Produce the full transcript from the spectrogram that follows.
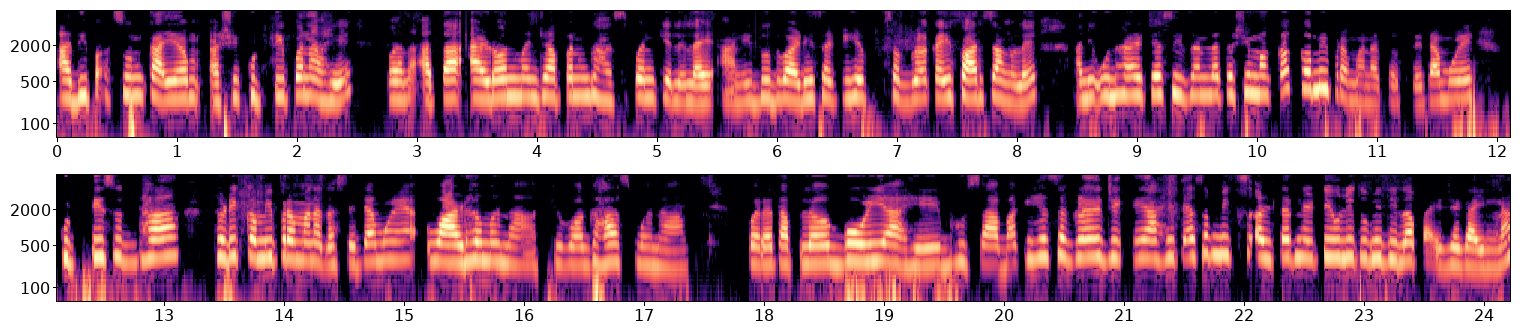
आधीपासून कायम अशी कुट्टी पण आहे. पण आता ॲड ऑन म्हणजे आपण घास पण केलेला आहे आणि दूध वाढीसाठी हे सगळं काही फार चांगलं आहे. आणि उन्हाळ्याच्या सीझनला तशी मका कमी प्रमाणात असते. त्यामुळे कुट्टीसुद्धा थोडी कमी प्रमाणात असते. त्यामुळे वाढ म्हणा किंवा घास म्हणा परत आपलं गोळी आहे भुसा बाकी हे सगळं जे काही आहे ते असं मिक्स अल्टरनेटिव्हली तुम्ही दिलं पाहिजे गाईंना.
